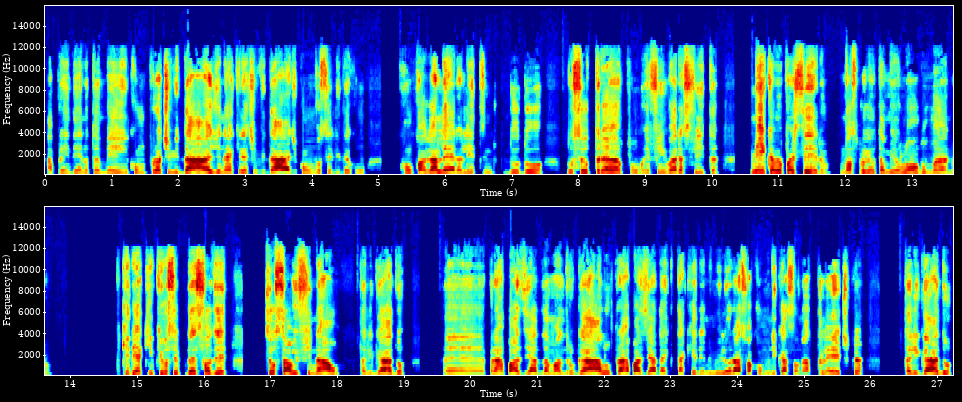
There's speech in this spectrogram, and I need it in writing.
aprendendo também, como proatividade, né, criatividade, como você lida com, com, com a galera ali do, do, do seu trampo, enfim, várias fitas. Mika, meu parceiro, nosso programa tá meio longo, mano. Queria aqui que você pudesse fazer seu salve final, tá ligado? É, pra rapaziada da Madrugalo, pra rapaziada aí que tá querendo melhorar sua comunicação na Atlética, tá ligado?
